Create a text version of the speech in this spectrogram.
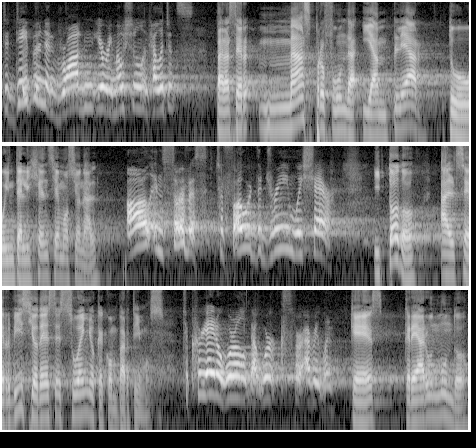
to deepen and broaden your emotional intelligence, para hacer más profunda y ampliar tu inteligencia emocional, all in service to forward the dream we share, y todo al servicio de ese sueño que compartimos, to create a world that works for everyone, que es crear un mundo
